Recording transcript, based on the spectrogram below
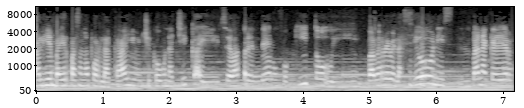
alguien va a ir pasando por la calle, un chico o una chica, y se va a prender un poquito y va a haber revelación y van a caer,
